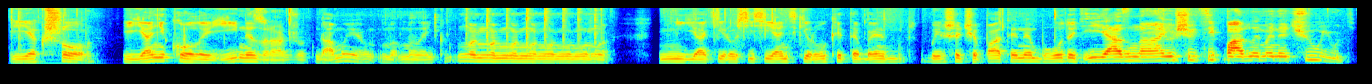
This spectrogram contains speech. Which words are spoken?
І якщо і я ніколи їй не зраджу, да, моя маленька. Ніякі росіянські руки тебе більше чіпати не будуть. І я знаю, що ці падли мене чують.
